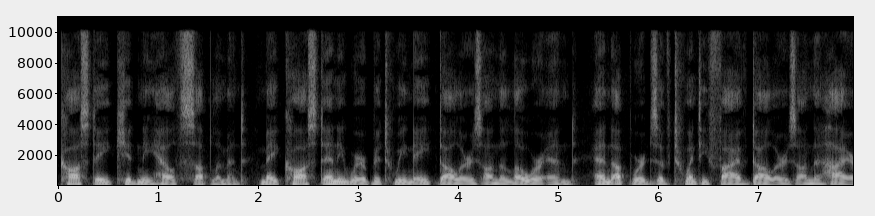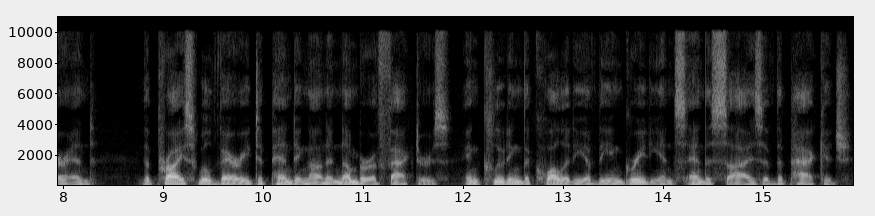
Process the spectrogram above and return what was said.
cost a kidney health supplement may cost anywhere between $8 on the lower end and upwards of $25 on the higher end. The price will vary depending on a number of factors, including the quality of the ingredients and the size of the package.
